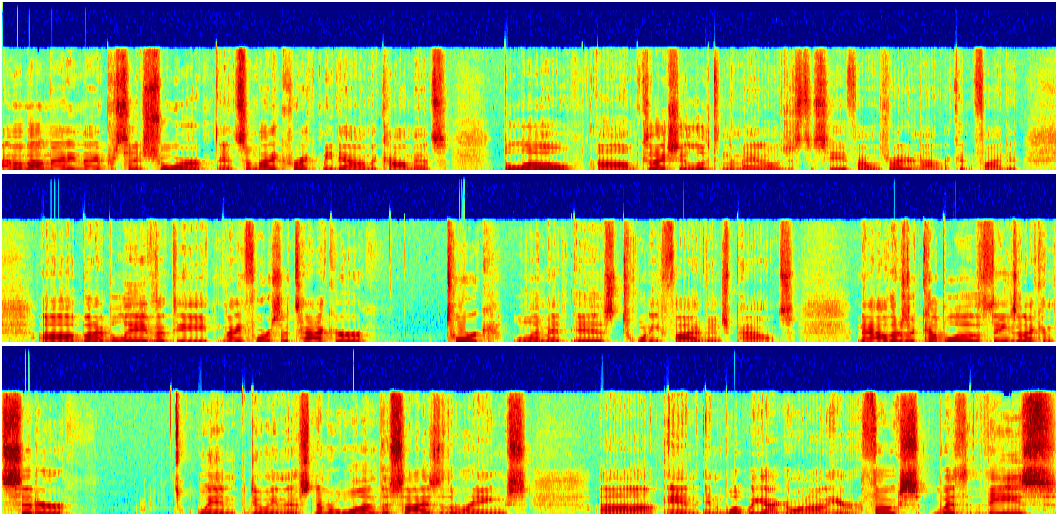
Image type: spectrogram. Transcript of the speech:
I'm about 99% sure, and somebody correct me down in the comments below, because um, I actually looked in the manual just to see if I was right or not. I couldn't find it. Uh, but I believe that the Nightforce ATACR torque limit is 25 inch pounds. Now there's a couple of other things that I consider when doing this. Number one, the size of the rings uh, and, and what we got going on here. Folks, with these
